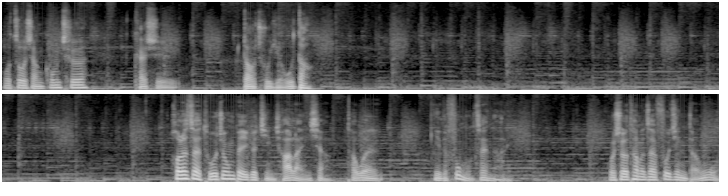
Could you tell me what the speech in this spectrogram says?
我坐上公车，开始到处游荡。后来在途中被一个警察拦下，他问：“你的父母在哪里？”我说：“他们在附近等我。”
